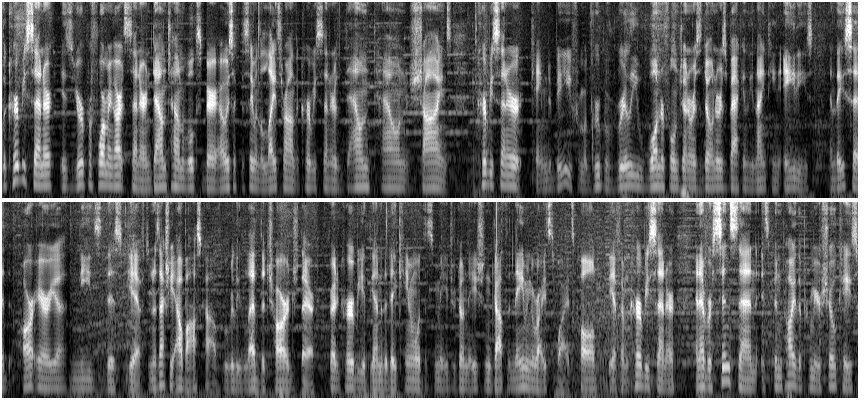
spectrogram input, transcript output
The Kirby Center is your performing arts center in downtown Wilkes-Barre. I always like to say when the lights are on, the Kirby Center, downtown shines. The Kirby Center came to be from a group of really wonderful and generous donors back in the 1980s, and they said our area needs this gift. And it was actually Al Boscov who really led the charge there. Fred Kirby, at the end of the day, came in with this major donation, got the naming rights, why it's called the FM Kirby Center, and ever since then, it's been probably the premier showcase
